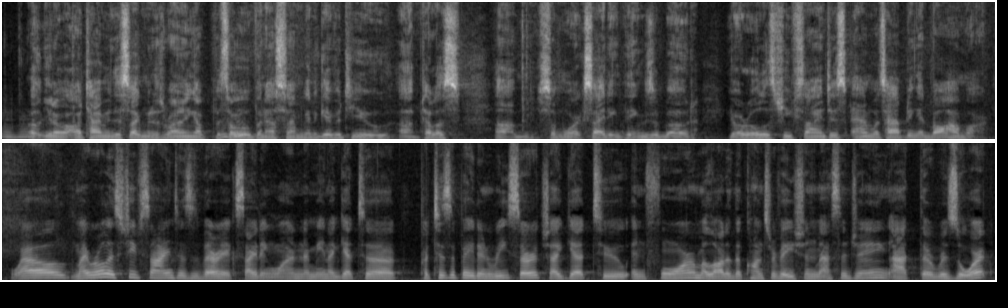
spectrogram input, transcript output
Mm -hmm. Well, you know, our time in this segment is running up, so mm -hmm. Vanessa, I'm going to give it to you. Uh, tell us um, some more exciting things about your role as chief scientist and what's happening at Baha Mar. Well, my role as chief scientist is a very exciting one. I mean, I get to participate in research, I get to inform a lot of the conservation messaging at the resort,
